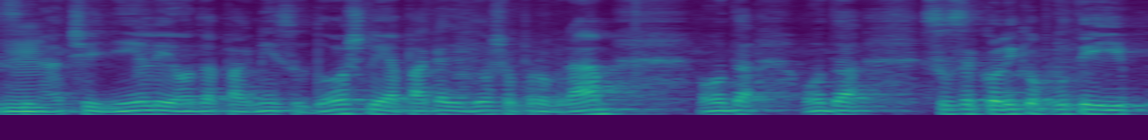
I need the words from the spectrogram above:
si mm. načinili, onda pak nisu došli, a pa kad je došao program, onda, onda su se koliko puti i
